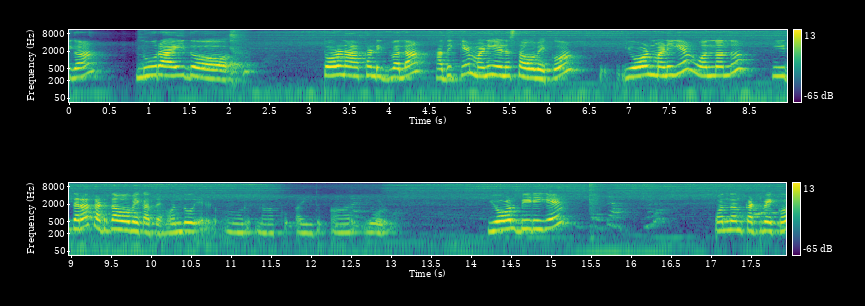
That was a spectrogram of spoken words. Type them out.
ಈಗ ನೂರ ಐದು ತೋರಣ ಹಾಕೊಂಡಿದ್ವಲ್ಲ, ಅದಕ್ಕೆ ಮಣಿ ಎಣಿಸ್ತಾ ಹೋಗ್ಬೇಕು. ಏಳು ಮಣಿಗೆ ಒಂದೊಂದು ಈ ಥರ ಕಟ್ತಾ ಹೋಗ್ಬೇಕತ್ತೆ ಒಂದು, ಎರಡು, ಮೂರು, ನಾಲ್ಕು, ಐದು, ಆರು, ಏಳು. ಏಳು ಬೀಡಿಗೆ ಒಂದೊಂದು ಕಟ್ಟಬೇಕು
